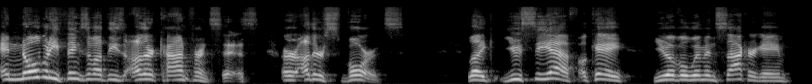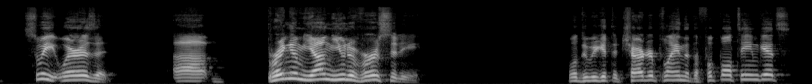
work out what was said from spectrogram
And nobody thinks about these other conferences or other sports. Like UCF, okay, you have a women's soccer game. Sweet. Where is it? Uh, Brigham Young University. Well, do we get the charter plane that the football team gets?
